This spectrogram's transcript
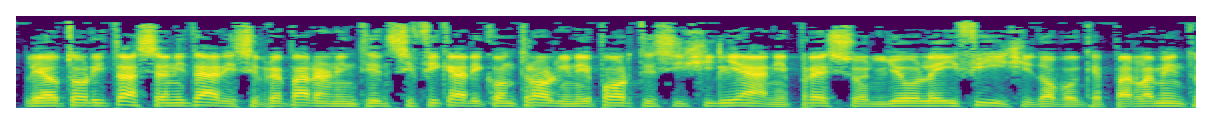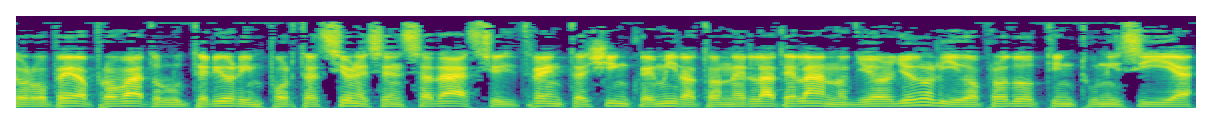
Le autorità sanitarie si preparano a intensificare i controlli nei porti siciliani e presso gli oleifici dopo che il Parlamento europeo ha approvato l'ulteriore importazione senza dazio di 35.000 tonnellate l'anno di olio d'oliva prodotti in Tunisia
